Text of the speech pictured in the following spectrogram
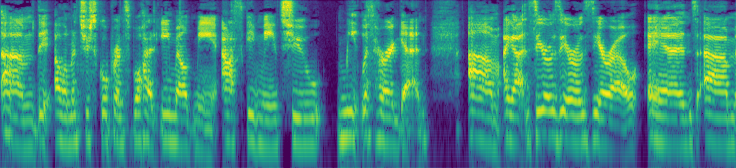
um, the elementary school principal had emailed me asking me to meet with her again. Um, I got zero, zero, zero. And um,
